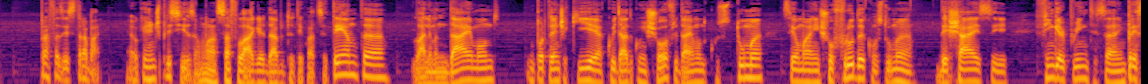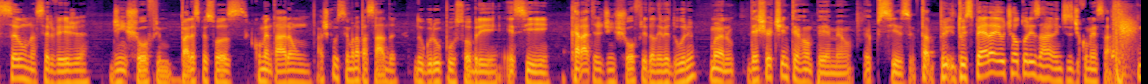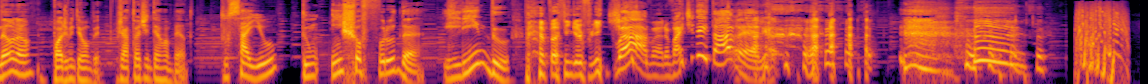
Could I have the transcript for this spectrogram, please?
para fazer esse trabalho. É o que a gente precisa. Uma Saflager W3470, Lallemand Diamond, importante aqui é cuidado com enxofre. Diamond costuma ser uma enxofruda, costuma deixar esse fingerprint, essa impressão na cerveja de enxofre. Várias pessoas comentaram, acho que semana passada, no grupo sobre esse caráter de enxofre da levedura. Mano, deixa eu te interromper, meu. Eu preciso. Tá, tu espera eu te autorizar antes de começar. Não, não. Pode me interromper. Já tô te interrompendo. Tu saiu de um enxofruda lindo pra fingerprint. Ah, mano, vai te deitar, velho.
